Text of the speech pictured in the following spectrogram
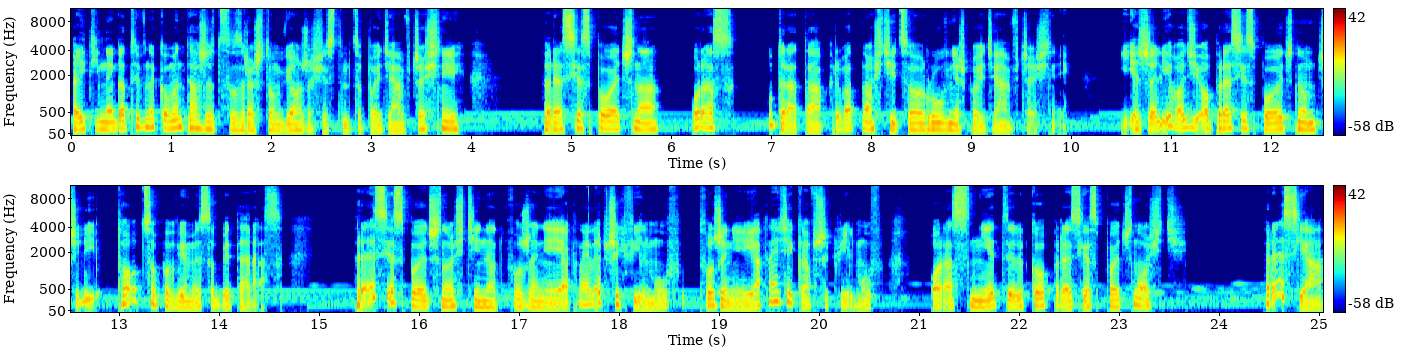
hejt i negatywne komentarze, co zresztą wiąże się z tym, co powiedziałem wcześniej, presja społeczna oraz utrata prywatności, co również powiedziałem wcześniej. Jeżeli chodzi o presję społeczną, czyli to, co powiemy sobie teraz. Presja społeczności na tworzenie jak najlepszych filmów, tworzenie jak najciekawszych filmów oraz nie tylko presja społeczności. Presja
